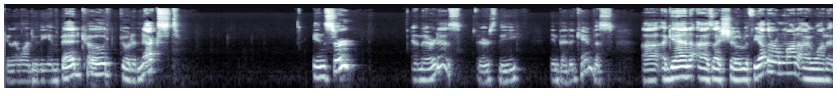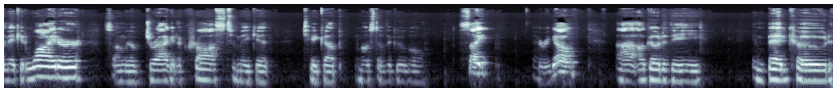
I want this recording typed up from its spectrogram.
Again, I want to do the embed code, go to next, insert, and there it is. There's the embedded canvas. Uh, again, as I showed with the other one, I want to make it wider. So I'm going to drag it across to make it take up most of the Google site. There we go. Uh, I'll go to the embed code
